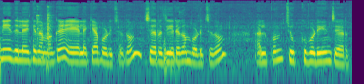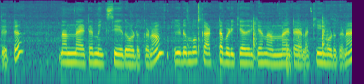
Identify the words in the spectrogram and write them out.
ഇനി ഇതിലേക്ക് നമുക്ക് ഏലക്ക പൊടിച്ചതും ചെറുജീരകം പൊടിച്ചതും അല്പം ചുക്കുപൊടിയും ചേർത്തിട്ട് നന്നായിട്ട് മിക്സ് ചെയ്ത് കൊടുക്കണം. ഇടുമ്പോൾ കട്ട പിടിക്കാതിരിക്കാൻ നന്നായിട്ട് ഇളക്കിയും കൊടുക്കണേ.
